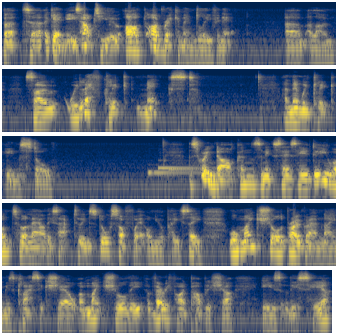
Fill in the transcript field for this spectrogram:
But uh, again, it's up to you. I'd, I'd recommend leaving it um, alone. So we left click next and then we click install. The screen darkens and it says here, do you want to allow this app to install software on your PC? Well, make sure the program name is Classic Shell and make sure the verified publisher is this here.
